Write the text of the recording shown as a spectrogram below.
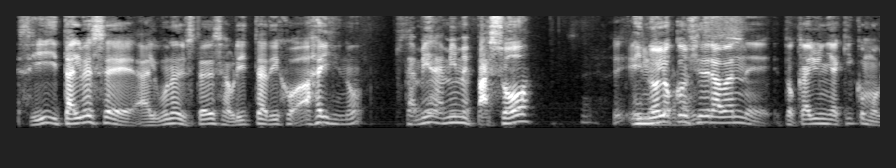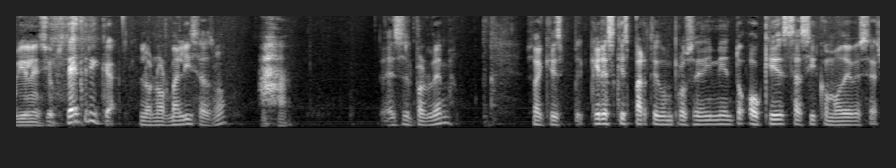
Sí, y tal vez eh, alguna de ustedes ahorita dijo, ay, ¿no? Pues también a mí me pasó. Y no lo normalizas- consideraban eh, Tocayo Iñaki como violencia obstétrica. Lo normalizas, ¿no? Ajá. Ese es el problema. O sea, que es- crees que es parte de un procedimiento o que es así como debe ser.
